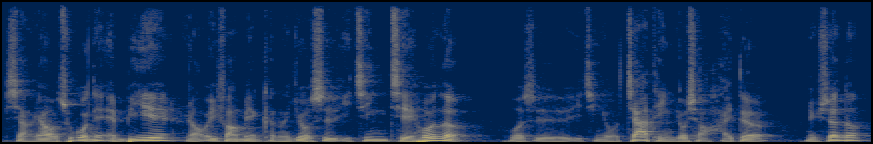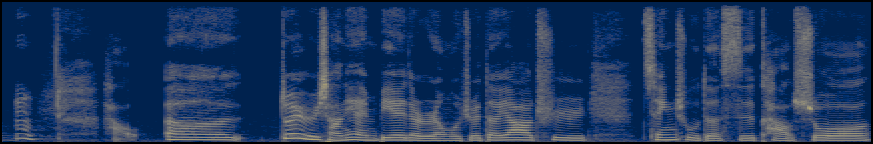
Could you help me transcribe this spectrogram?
想要出国念 MBA，然后一方面可能又是已经结婚了，或是已经有家庭有小孩的女生呢？嗯，好，呃。对于想念 MBA 的人，我觉得要去清楚的思考说，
